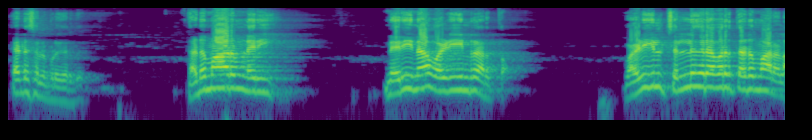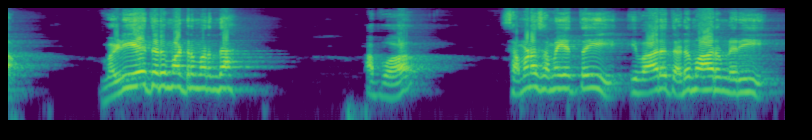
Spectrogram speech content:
என்று சொல்லப்படுகிறது. தடுமாறும் நெறி. நெறினா வழின்ற அர்த்தம். வழியில் செல்லுகிறவர் தடுமாறலாம். வழியே தடுமாற்றம் இருந்தா? அப்போ சமண சமயத்தை இவ்வாறு தடுமாறும் நெறி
